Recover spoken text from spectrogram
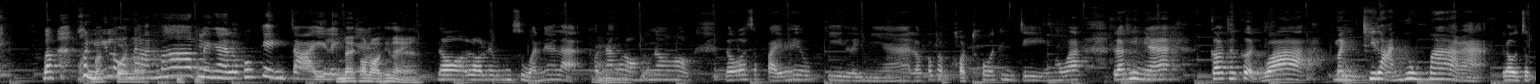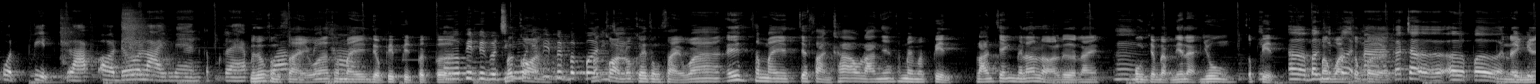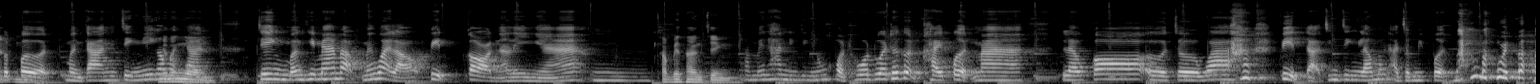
บางคนนี้รบางอคนเหรอนานมากเลยไงเราก็เกรงใจอะไรงี้ยแม่เขารอที่ไหนอะรอรอในวงสวนเนี่ยแหละเขาอืมนั่งรอข้างนอก แล้วก็สไปซ์ไปให้เขากินอะไรเงี้ยแล้วก็แบบขอโทษจริง ๆ เพราะว่าแล้วทีเนี้ยก็ถ้าเกิดว่ามันที่ร้านยุ่งมากอะเราจะกดปิดรับออเดอร์ไลน์แมนกับแกร็บไม่ต้องสงสัยว่าทำไมเดี๋ยวปิดปิดเปิดเปิเอดอปิดปิดปิดจริงเมื่อก่อนวันนี้ปิดปิดเปิดเมื่อก่อนจงๆเราเคยสงสัยว่าเอ๊ะทำไมจะสั่งข้าวร้านเนี้ยทำไมมันปิด ร้านเจ๊งไปแล้วเหรอหรืออะไร อืม คงจะแบบนี้แหละยุ่งก็ปิด เออบางทีบางวันเปิดก็เปิมาดก็เจอเออเปิดอะไรปิดเงี้ปิดยเปิดเปิดเหมือนกันจริงๆนี่ก็ไม่เหต้มือองนงกันจริง บางทีแม่แบบไม่ไหวแล้ว ปิดก่อนอะไรอย่างเงี้ยอืม ทำไม่ทันจริงทำไม่ทันจริง ๆ ต้องขอโทษด้วยถ้าเกิดใครเปิดมา แล้วก็เออเจอว่าปิดอะจริง ๆ แล้วมันอาจจะมีเปิดบ้างบางเวลา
